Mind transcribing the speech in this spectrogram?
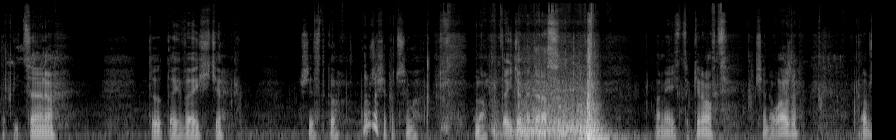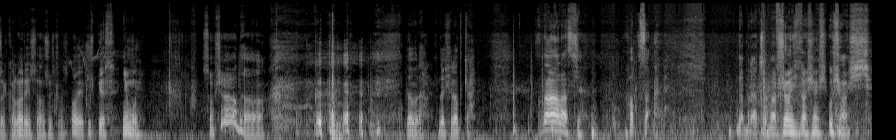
Tapicera. Tutaj wejście. Wszystko. Dobrze się to trzyma. No, to idziemy teraz na miejsce kierowcy. Się nałażę. Dobrze, kalorie trzeba rzucać. O, jakiś pies, nie mój. Sąsiada. Dobra, do środka. Znalazł się. Hopsa. Dobra, trzeba wsiąść, zasiąść, usiąść.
